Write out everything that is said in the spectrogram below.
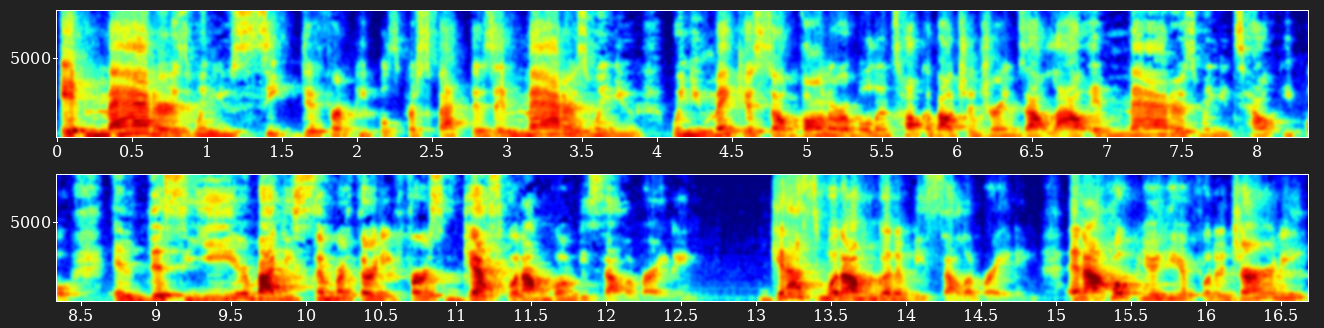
It matters when you seek different people's perspectives. It matters when you when you make yourself vulnerable and talk about your dreams out loud. It matters when you tell people in this year by december 31st guess what i'm going to be celebrating? Guess what i'm going to be celebrating? And I hope you're here for the journey.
